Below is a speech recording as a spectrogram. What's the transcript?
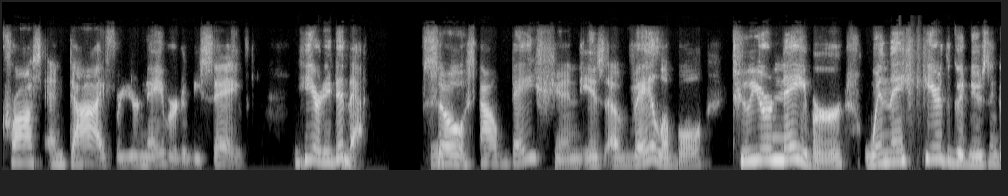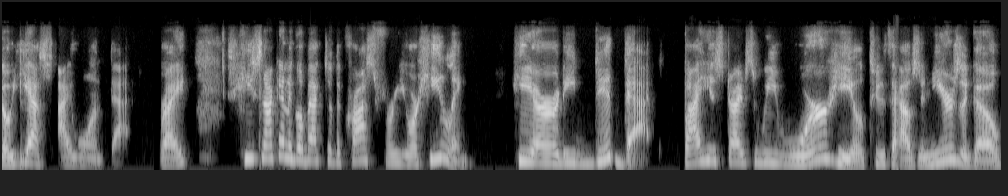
cross and die for your neighbor to be saved. He already did that so mm-hmm. salvation is available to your neighbor when they hear the good news and go yes i want that right? He's not going to go back to the cross for your healing. He already did that. By his stripes, we were healed 2,000 years ago.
